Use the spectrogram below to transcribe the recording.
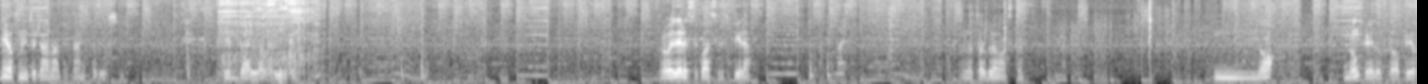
Io ho finito già un'altra tanica, due sì. Che bella la vita. Provo a vedere se qua si respira. Vai. Allora tolgo la maschera. Mm, No. Non credo proprio.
